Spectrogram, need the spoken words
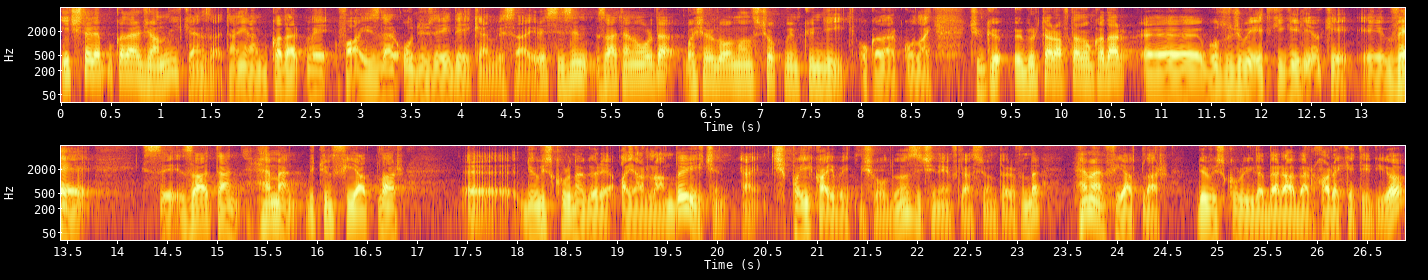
İç talep bu kadar canlıyken zaten yani bu kadar ve faizler o düzeydeyken vesaire sizin zaten orada başarılı olmanız çok mümkün değil. O kadar kolay. Çünkü öbür taraftan o kadar e, bozucu bir etki geliyor ki e, ve zaten hemen bütün fiyatlar e, döviz kuruna göre ayarlandığı için yani çıpayı kaybetmiş olduğunuz için enflasyon tarafında hemen fiyatlar döviz kuruyla beraber hareket ediyor.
